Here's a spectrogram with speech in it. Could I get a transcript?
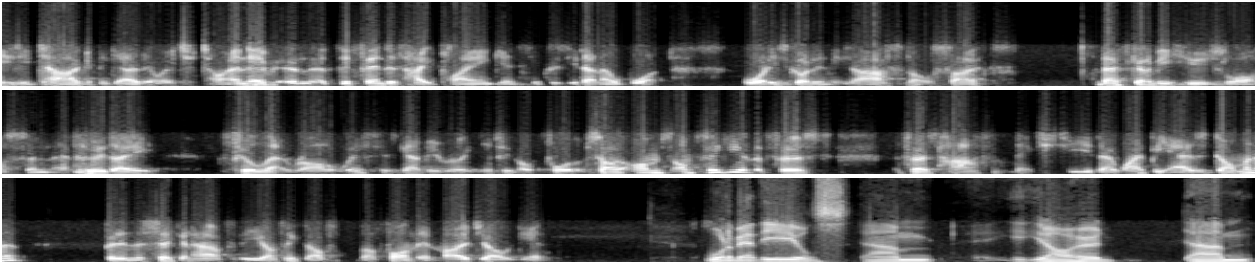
easy target to go to each time. And, every, and the defenders hate playing against him because you don't know what what he's got in his arsenal. So that's going to be a huge loss, and, and who they fill that role with is going to be really difficult for them. So I'm I'm thinking at the first the first half of next year they won't be as dominant, but in the second half of the year I think they'll they'll find their mojo again. What about the Eels? Um, you know, I heard um,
